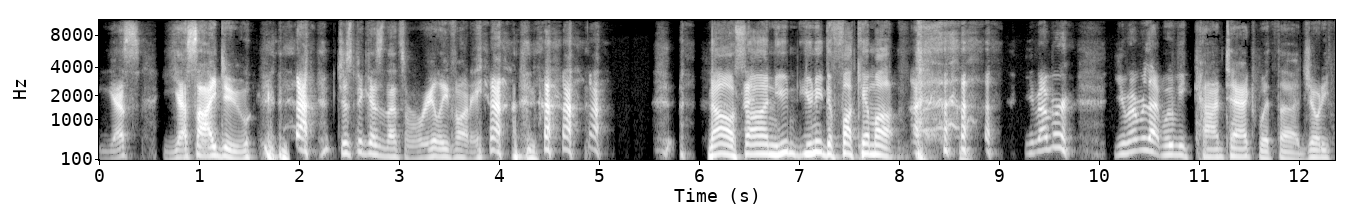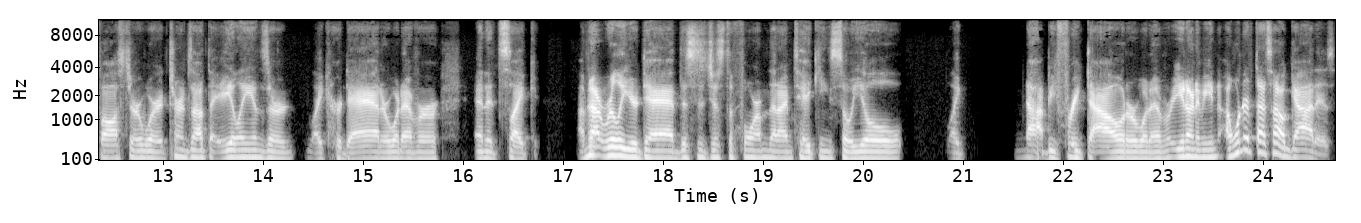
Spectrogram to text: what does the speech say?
yes, yes, I do. Just because that's really funny. No, son, you you need to fuck him up. you remember you remember that movie Contact with uh Jodie Foster where it turns out the aliens are like her dad or whatever and it's like I'm not really your dad. This is just the form that I'm taking so you'll like not be freaked out or whatever. You know what I mean? I wonder if that's how God is.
